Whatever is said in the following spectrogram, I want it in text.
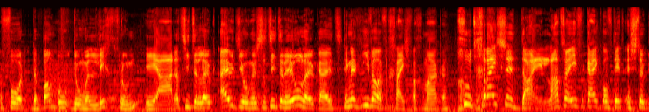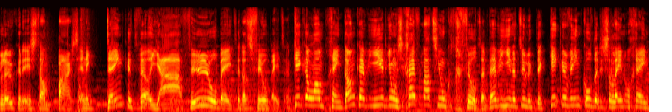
voor de bamboe doen we lichtgroen. Ja, dat ziet er leuk uit, jongens. Dat ziet er heel leuk uit. Ik denk dat ik hier wel even grijs van ga maken. Goed, grijze dye. Laten we even kijken of dit een stuk leuker is dan paars. En ik denk het wel. Ja, veel beter. Dat is veel beter. Kikkerlamp, geen dank hebben we hier. Jongens, ik ga even laten zien hoe ik het gevuld heb. We hebben hier natuurlijk de kikkerwinkel. Er is alleen nog geen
